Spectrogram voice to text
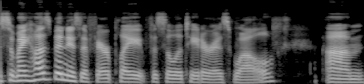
so my husband is a fair play facilitator as well um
